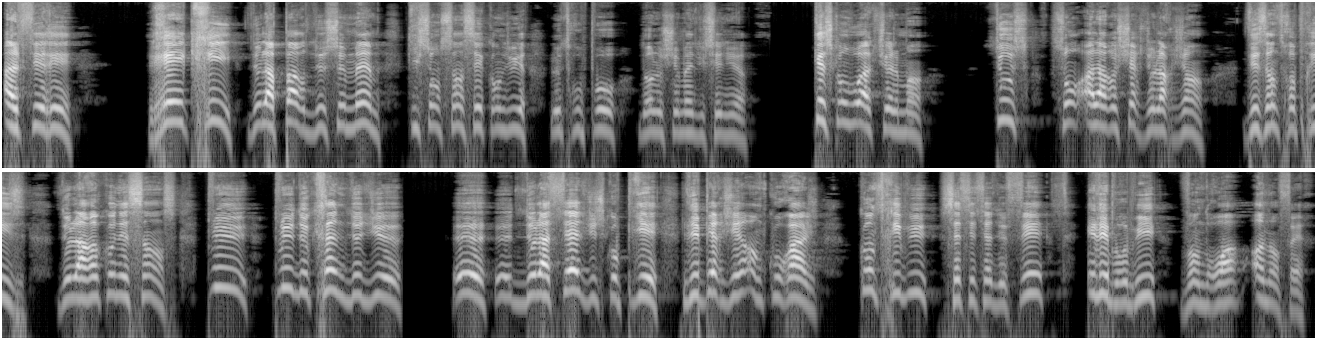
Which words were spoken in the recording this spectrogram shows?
altéré, réécrit de la part de ceux-mêmes qui sont censés conduire le troupeau dans le chemin du Seigneur. Qu'est-ce qu'on voit actuellement? Tous sont à la recherche de l'argent, des entreprises, de la reconnaissance, plus, plus de crainte de Dieu, euh, euh, de la tête jusqu'aux pieds. Les bergers encouragent, contribuent cet état de fait, et les brebis vont droit en enfer.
